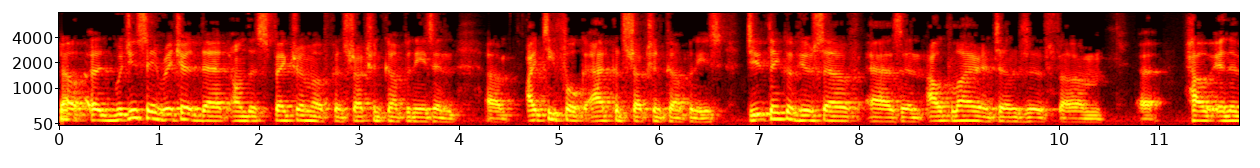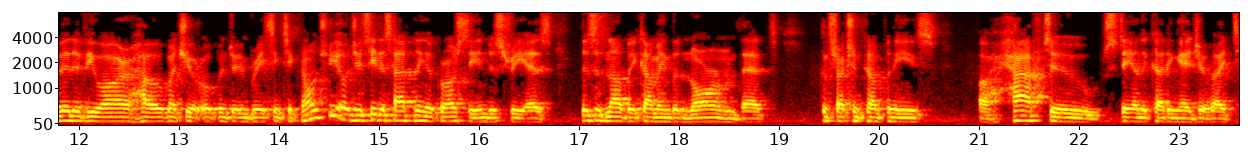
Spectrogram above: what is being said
Now, uh, would you say, Richard, that on the spectrum of construction companies and um, IT folk at construction companies, do you think of yourself as an outlier in terms of um, uh, how innovative you are, how much you're open to embracing technology, or do you see this happening across the industry as this is now becoming the norm that construction companies uh, have to stay on the cutting edge of IT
